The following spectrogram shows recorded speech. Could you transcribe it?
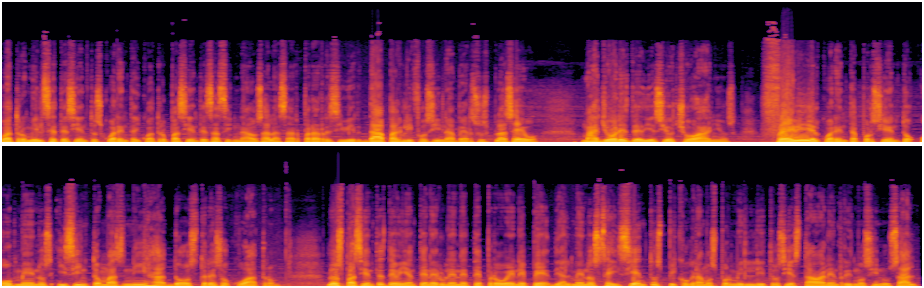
4.744 pacientes asignados al azar para recibir dapaglifosina versus placebo, mayores de 18 años, FEBI del 40% o menos y síntomas NIHA 2, 3 o 4. Los pacientes debían tener un NT-proBNP de al menos 600 picogramos por mililitro si estaban en ritmo sinusal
